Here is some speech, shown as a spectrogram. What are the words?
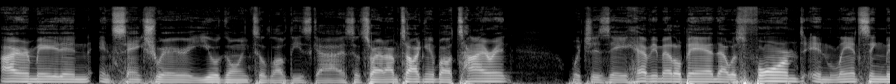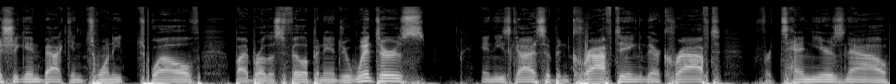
Iron Maiden, and Sanctuary, you are going to love these guys. That's right. I'm talking about Tyrant which is a heavy metal band that was formed in Lansing, Michigan back in 2012 by brothers Philip and Andrew Winters. And these guys have been crafting their craft for 10 years now,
